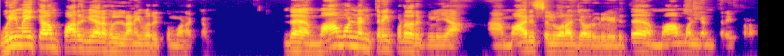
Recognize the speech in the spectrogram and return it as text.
உரிமைக்களம் பார்வையாளர்கள் அனைவருக்கும் வணக்கம். இந்த மாமன்னன் திரைப்படம் இருக்கு இல்லையா? மாரி செல்வராஜ் அவர்கள் எடுத்த மாமன்னன் திரைப்படம்.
